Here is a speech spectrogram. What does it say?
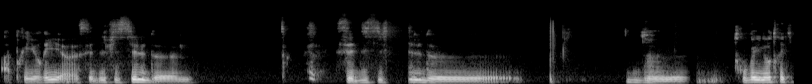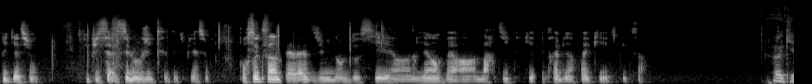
a priori, euh, c'est difficile de, c'est difficile de, de trouver une autre explication. Et puis c'est assez logique cette explication. Pour ceux que ça intéresse, j'ai mis dans le dossier un lien vers un article qui est très bien fait qui explique ça. Ok,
